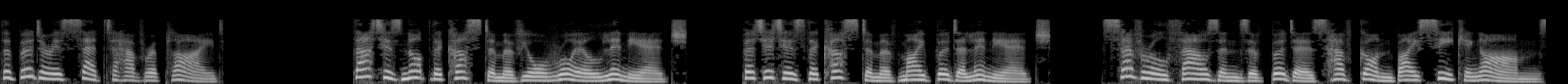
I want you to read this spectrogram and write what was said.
The Buddha is said to have replied, That is not the custom of your royal lineage. But it is the custom of my Buddha lineage. Several thousands of Buddhas have gone by seeking alms.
